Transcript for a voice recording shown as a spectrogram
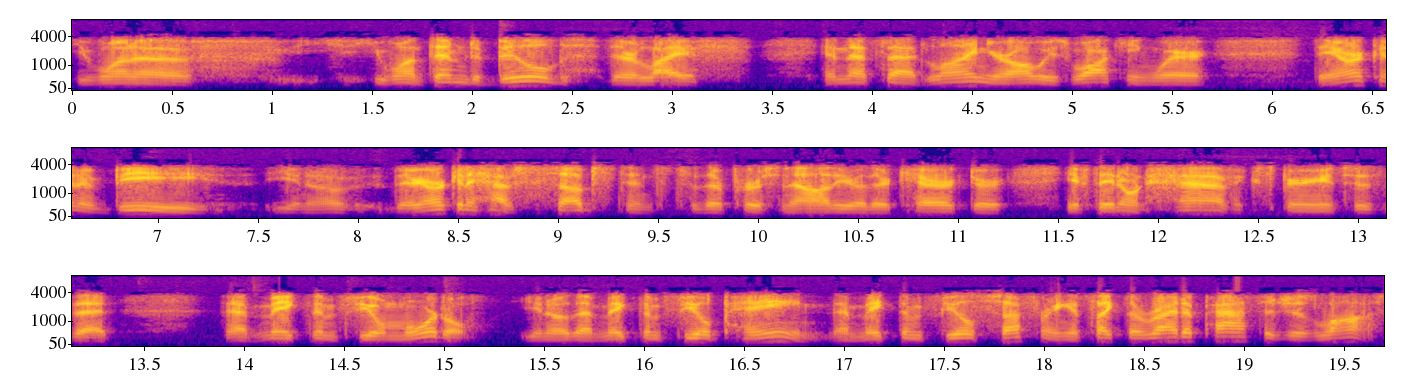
you want to, you want them to build their life, and that's that line you're always walking where they aren't going to be you know they aren't going to have substance to their personality or their character if they don't have experiences that that make them feel mortal you know that make them feel pain that make them feel suffering. It's like the rite of passage is lost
